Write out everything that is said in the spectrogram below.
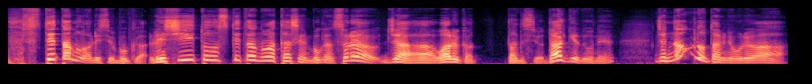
捨てたのは悪いですよ僕がレシートを捨てたのは確かに僕なんでそれはじゃあ悪かったですよ。だけどねじゃあ何のために俺は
